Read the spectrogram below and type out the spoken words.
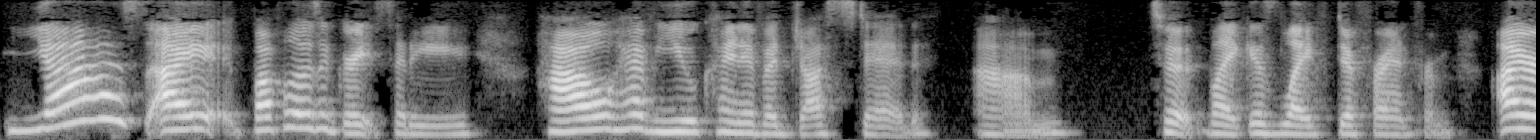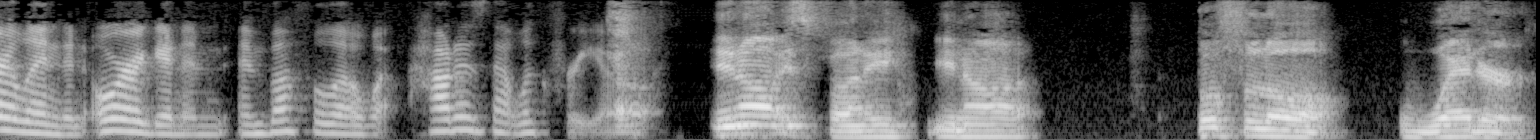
Yes, I Buffalo is a great city. How have you kind of adjusted um, to like is life different from Ireland and Oregon and, and Buffalo? What, how does that look for you? You know, it's funny. You know, Buffalo weather.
